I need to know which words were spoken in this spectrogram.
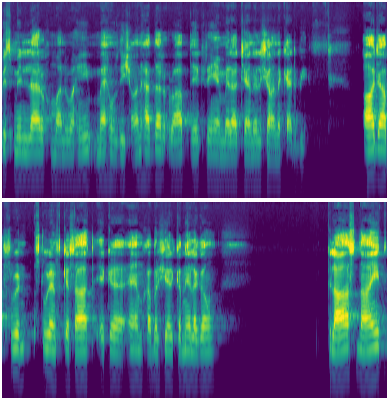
बिसमीम मैं हूँ जीशान हैदर और आप देख रहे हैं मेरा चैनल शान अकेडमी। आज आप स्टूडेंट स्टूडेंट्स के साथ एक अहम खबर शेयर करने लगा हूँ। क्लास नाइन्थ,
